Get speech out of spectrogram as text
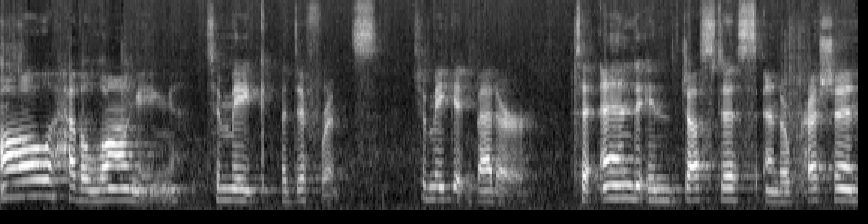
all have a longing to make a difference, to make it better, to end injustice and oppression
